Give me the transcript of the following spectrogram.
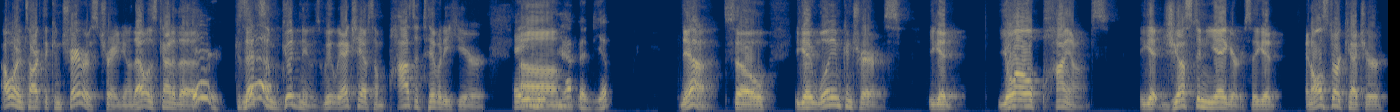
I want to talk the Contreras trade. You know, that was kind of the Sure. because that's Yeah. some good news. We we actually have some positivity here. A Um, happened. Yep. Yeah. So you get William Contreras, you get Yoel Payamps, you get Justin Yeager. So you get an all-star catcher,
